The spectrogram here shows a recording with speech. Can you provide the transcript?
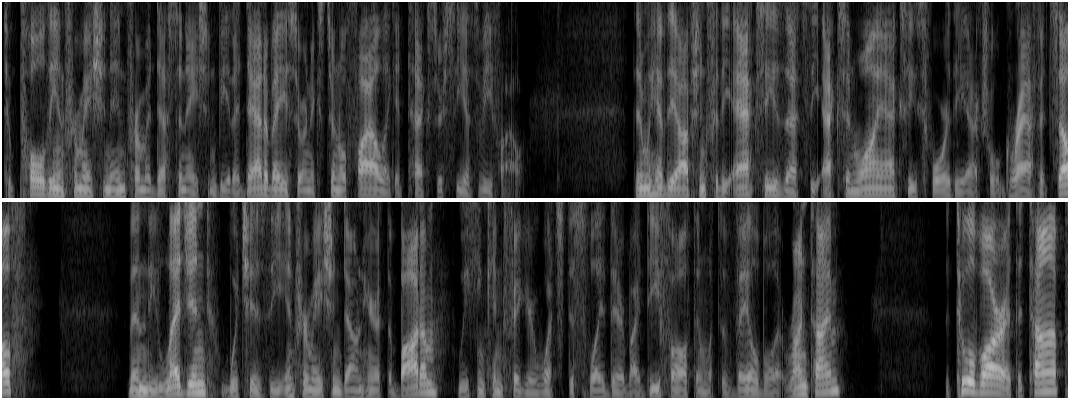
to pull the information in from a destination, be it a database or an external file like a text or CSV file. Then we have the option for the axes, that's the X and Y axes for the actual graph itself. Then the legend, which is the information down here at the bottom, we can configure what's displayed there by default and what's available at runtime. The toolbar at the top,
